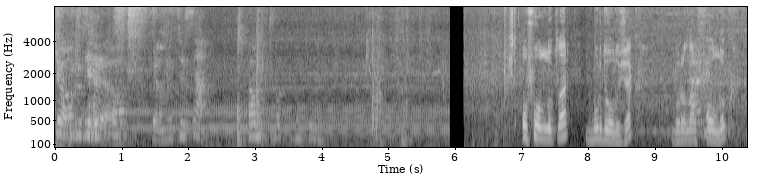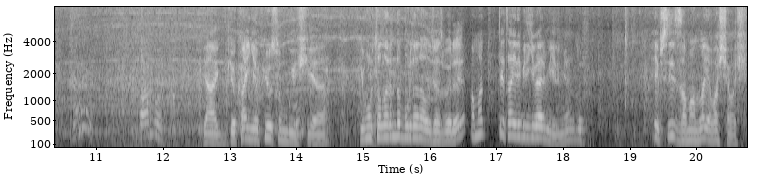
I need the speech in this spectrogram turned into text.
Ya unutuyorum. Ya unutursan. Tam İşte o folluklar burada olacak. Buralar folluk. Pardon. Ya Gökhan yapıyorsun bu işi ya. Yumurtalarını da buradan alacağız böyle. Ama detaylı bilgi vermeyelim ya. Dur. Hepsi zamanla yavaş yavaş.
